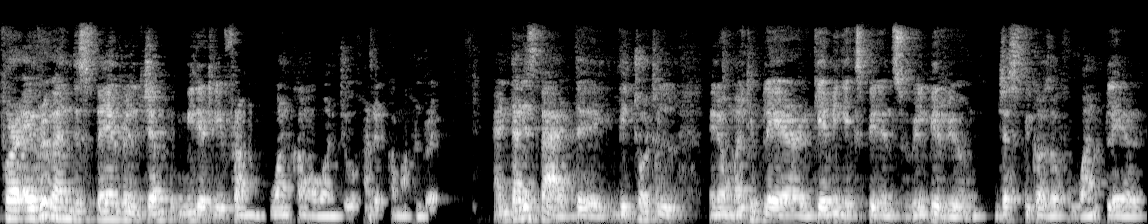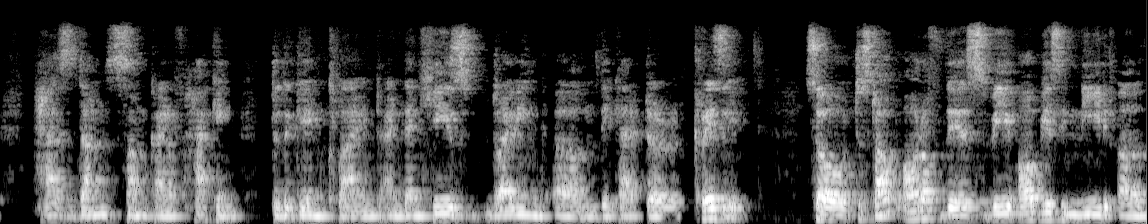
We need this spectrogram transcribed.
for everyone, this player will jump immediately from 1, comma 1 to 100, comma 100. And that is bad. The, the total you know, multiplayer gaming experience will be ruined just because of one player has done some kind of hacking to the game client and then he's driving um, the character crazily. So to stop all of this, we obviously need a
